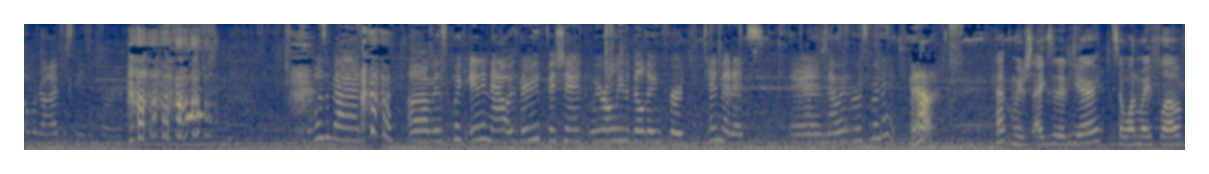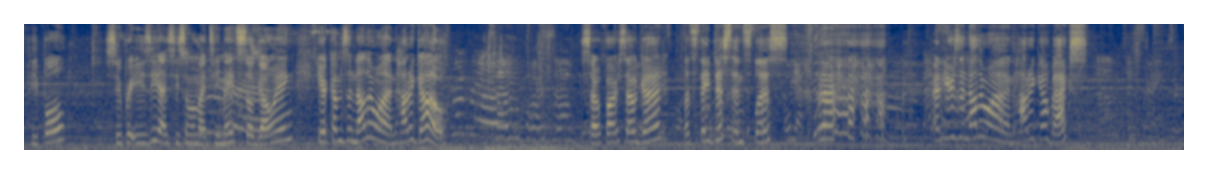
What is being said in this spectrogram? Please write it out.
Oh my god, I have to sneeze, I'm sorry. It wasn't bad. um, it was quick in and out. It was very efficient. We were only in the building for 10 minutes and now we have the rest of our day. Yeah. Yep, we just exited here. It's a one-way flow of people. Super easy. I see some of my teammates still going. Here comes another one. How'd it go? So far, so good. So far, so good. Let's stay distanced, Liz. Oh, yeah. and here's another one. How'd it go, Bex? Um,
